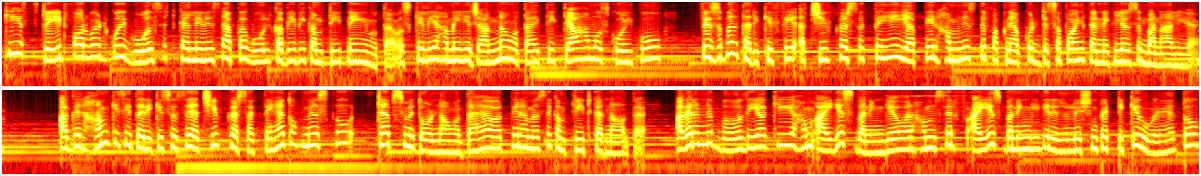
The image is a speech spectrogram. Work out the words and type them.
कि स्ट्रेट फॉरवर्ड कोई गोल सेट कर लेने से आपका गोल कभी भी कंप्लीट नहीं होता। है उसके लिए हमें ये जानना होता है कि क्या हम उस गोल को फिजिबल तरीके से अचीव कर सकते हैं या फिर हमने सिर्फ़ अपने आप को डिसअपॉइंट करने के लिए उसे बना लिया है। अगर हम किसी तरीके से उसे अचीव कर सकते हैं तो हमें उसको स्टेप्स में तोड़ना होता है और फिर हमें उसे कंप्लीट करना होता है। अगर हमने बोल दिया कि हम आईएएस बनेंगे और हम सिर्फ़ आईएएस बनेंगे की रेजोल्यूशन पर टिके हुए हैं तो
